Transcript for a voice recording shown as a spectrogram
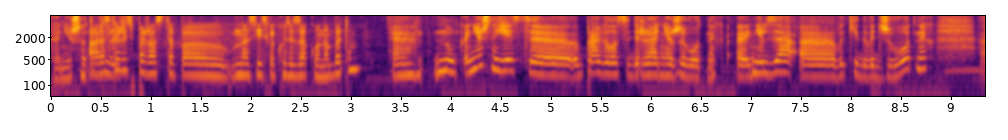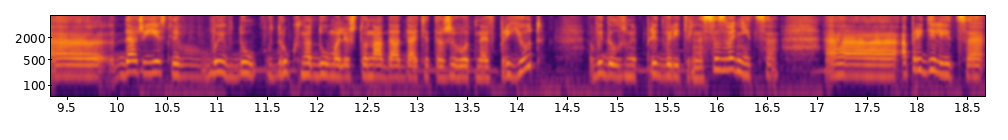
Конечно. А расскажите, пожалуйста, по... у нас есть какой-то закон об этом? Э, ну, конечно, есть э, правила содержания животных. Э, нельзя выкидывать животных. Даже если вы вдруг надумали, что надо отдать это животное в приют, вы должны предварительно созвониться, определиться,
